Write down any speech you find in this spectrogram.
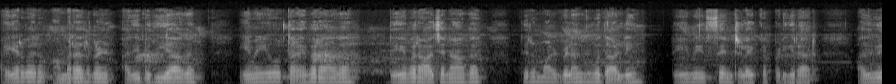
அயர்வரும் அமரர்கள் அதிபதியாக இமையோர் தலைவராக தேவராஜனாக திருமால் விளங்குவதாலே தேவேசு என்றழைக்கப்படுகிறார். அதுவே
